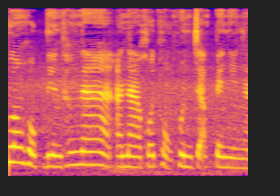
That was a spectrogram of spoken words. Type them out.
ช่วง 6 เดือนข้างหน้า อนาคตของคุณจะเป็นยังไง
